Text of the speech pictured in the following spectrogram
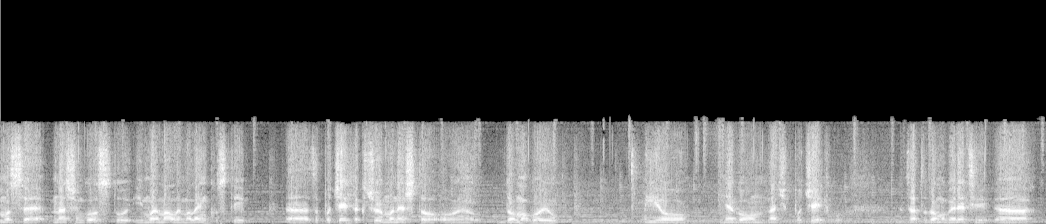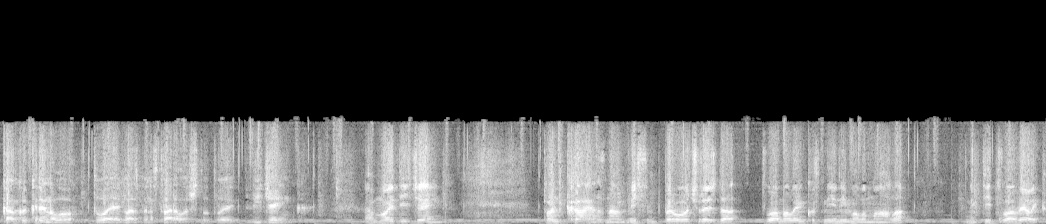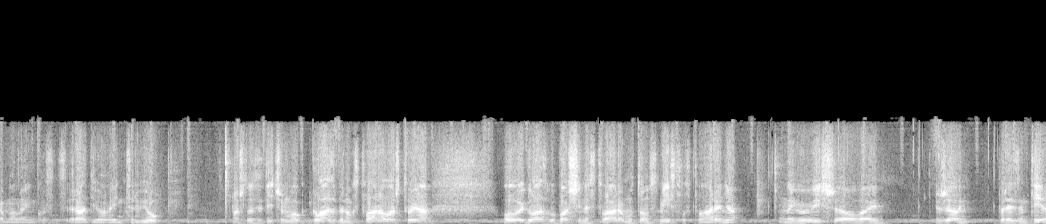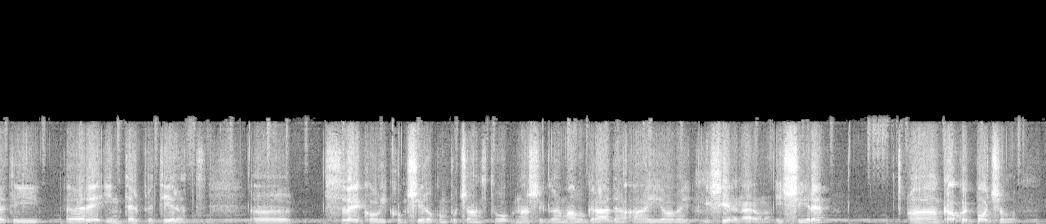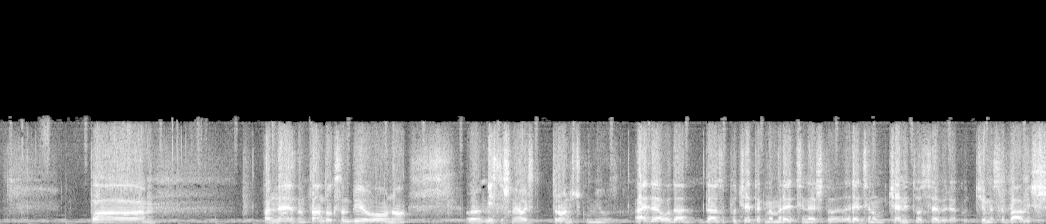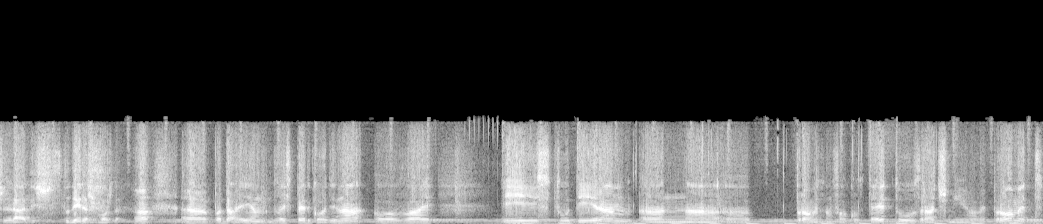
Vraćamo se našem gostu i moje maloj malenkosti. E, za početak čujemo nešto o Domogoju i o njegovom znači, početku. Zato Domogoj reci e, kako je krenulo tvoje glazbeno stvaralaštvo, tvoje DJing? A, moj DJing? Pa kaj ja znam, mislim prvo hoću reći da tvoja malenkost nije ni malo mala, nek ti tvoja velika malenkost radi ovaj intervju. A što se tiče mog glazbenog stvaralaštva, ja ovaj, glazbu baš i ne stvaram u tom smislu stvaranja, nego više ovaj, želim prezentirati i e, reinterpretirati e, svekolikom širokom pučanstvu našeg malog grada, a i ovaj... I šire, naravno. I šire. kako je počelo? Pa... Pa ne znam, tam dok sam bio ono E, misliš na elektroničku muzu? Ajde evo da, da za početak nam reci nešto, reci nam općenito o sebi, ako čime se baviš, radiš, studiraš možda? A, e, pa da, imam 25 godina ovaj, i studiram e, na prometnom fakultetu, zračni ovaj, promet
